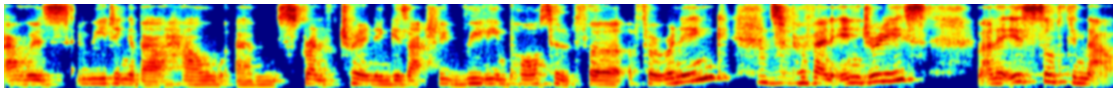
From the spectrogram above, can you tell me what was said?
I was reading about how um, strength training is actually really important for for running to Mhm. prevent injuries. And it is something that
